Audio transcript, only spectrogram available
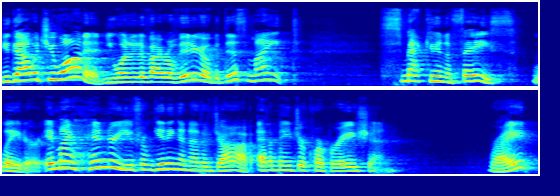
You got what you wanted. You wanted a viral video, but this might smack you in the face later. It might hinder you from getting another job at a major corporation, right?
